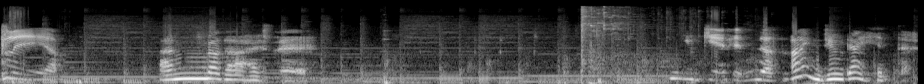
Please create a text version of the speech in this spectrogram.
Blam! Another I say. You can't hit nothing. I dude, I hit that.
